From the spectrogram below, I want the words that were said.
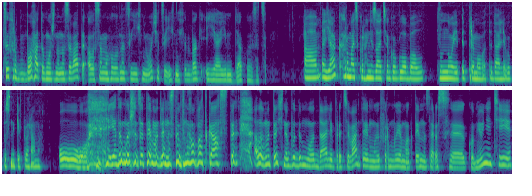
Цифр багато можна називати, але саме головне це їхні очі, це їхній фідбек, і я їм дякую за це. А як громадська організація Go Global планує підтримувати далі випускників програми? О, я думаю, що це тема для наступного подкасту. Але ми точно будемо далі працювати. Ми формуємо активно зараз е, ком'юніті е,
